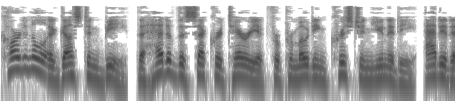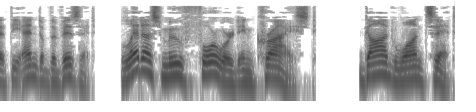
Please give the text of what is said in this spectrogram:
Cardinal Augustin Bea, the head of the Secretariat for Promoting Christian Unity, added at the end of the visit, "'Let us move forward in Christ. God wants it.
